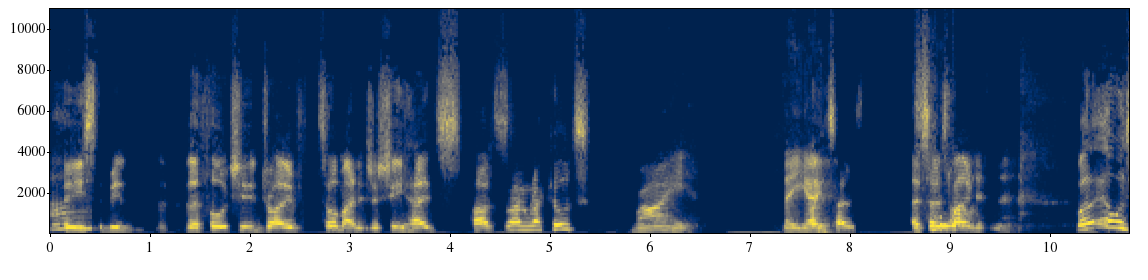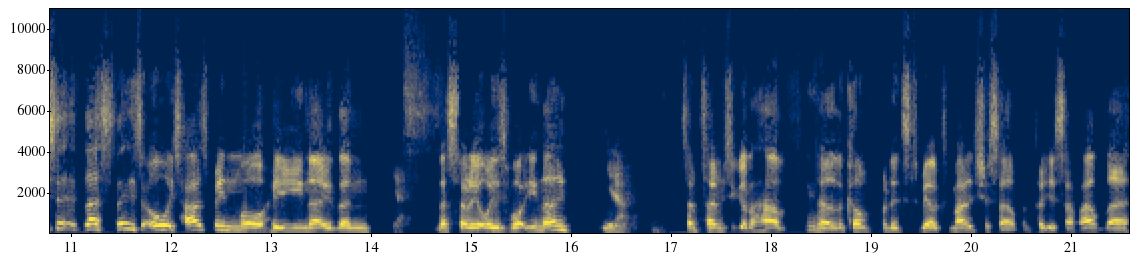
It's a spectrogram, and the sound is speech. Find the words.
Oh, who used to be the Fortune Drive tour manager, she heads Partisan Records. right. There you go. And so, and so it's like, world, it? well, it always that's the thing. It always has been more who you know than Yes. necessarily always what you know. Yeah. Sometimes you've got to have, you know, the confidence to be able to manage yourself and put yourself out there.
